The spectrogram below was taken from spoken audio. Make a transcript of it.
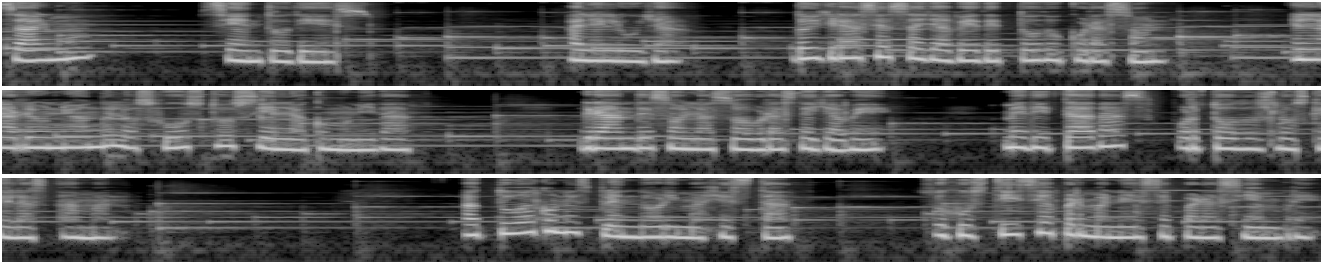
Salmo 110 Aleluya. Doy gracias a Yahvé de todo corazón, en la reunión de los justos y en la comunidad. Grandes son las obras de Yahvé meditadas por todos los que las aman. Actúa con esplendor y majestad, su justicia permanece para siempre.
